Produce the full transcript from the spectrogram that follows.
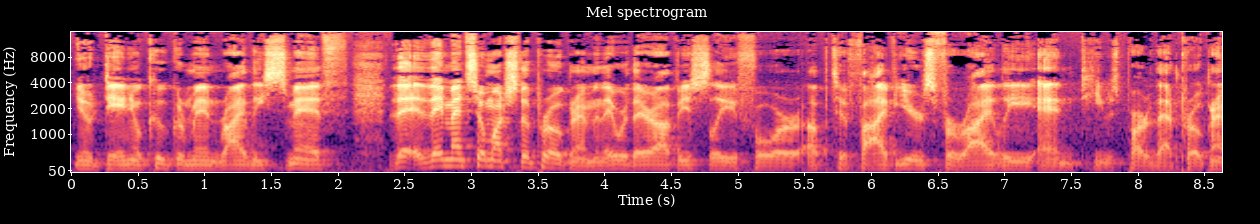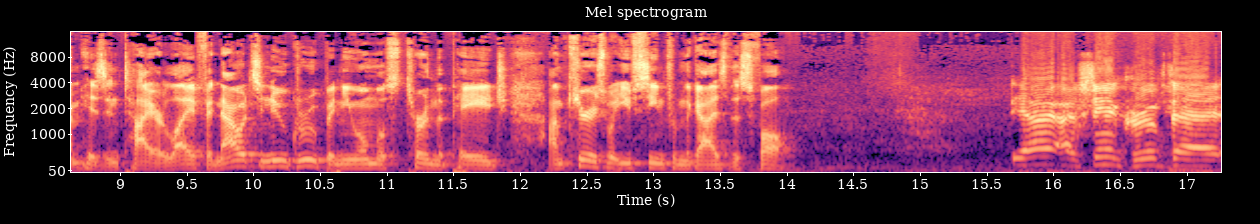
you know Daniel Cukierman, Riley Smith, they, they meant so much to the program and they were there obviously for up to five years for Riley and he was part of that program his entire life. And now it's a new group, and you almost turn the page. I'm curious what you've seen from the guys this fall. Yeah, I've seen a group that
